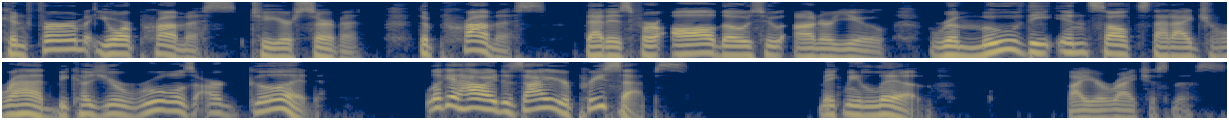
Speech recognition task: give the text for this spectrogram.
Confirm your promise to your servant, the promise that is for all those who honor you. Remove the insults that I dread, because your rules are good. Look at how I desire your precepts. Make me live by your righteousness.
